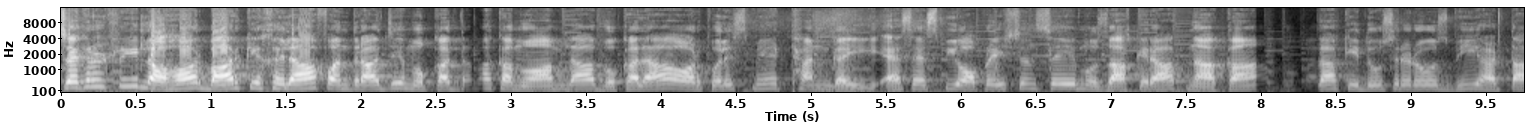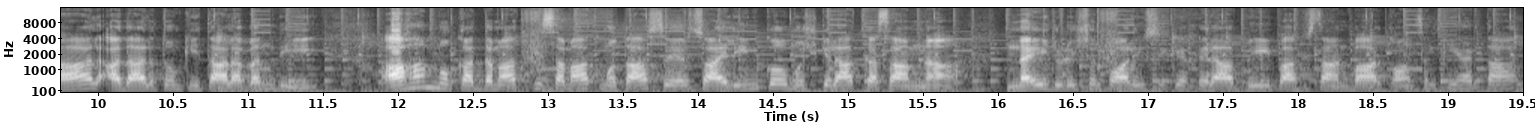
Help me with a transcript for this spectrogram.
سیکرٹری لاہور بار کے خلاف اندراج مقدمہ کا معاملہ وکلا اور پولیس میں ٹھن گئی۔ ایس ایس پی آپریشن سے مذاکرات ناکام۔ وکلا کی دوسرے روز بھی ہڑتال، عدالتوں کی تالہ بندی اہم مقدمات کی سماعت متاثر، سائلین کو مشکلات کا سامنا۔ نئی جوڈیشل پالیسی کے خلاف بھی پاکستان بار کونسل کی ہڑتال۔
